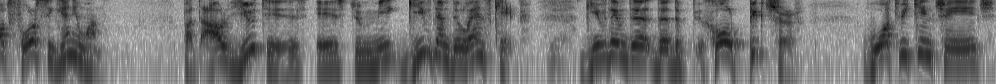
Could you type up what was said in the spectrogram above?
not forcing anyone but our duty is, is to make, give them the landscape Yeah. give them the, the, the whole picture what we can change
